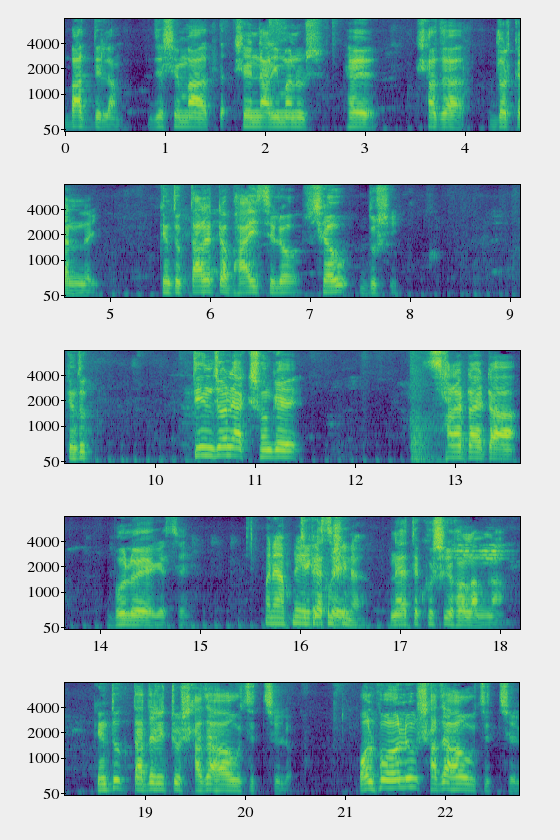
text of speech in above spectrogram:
বাদ দিলাম যে সে মা সে নারী মানুষ হ্যাঁ সাজা দরকার নেই। কিন্তু তার একটা ভাই ছিল সেও দোষী। কিন্তু তিনজন একসঙ্গে ছাড়াটা এটা ভুল হয়ে গেছে। মানে আপনি এতে খুশি না? না এতে খুশি হলাম না। কিন্তু তাদের একটু সাজা হওয়া উচিত ছিল। অল্প হলেও সাজা হওয়া উচিত ছিল।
